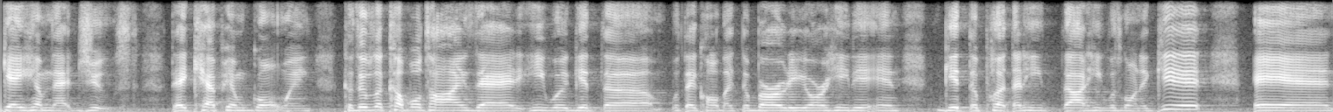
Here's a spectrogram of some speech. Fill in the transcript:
gave him that juice They kept him going. Because there was a couple times that he would get the what they call like the birdie, or he didn't get the putt that he thought he was going to get, and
